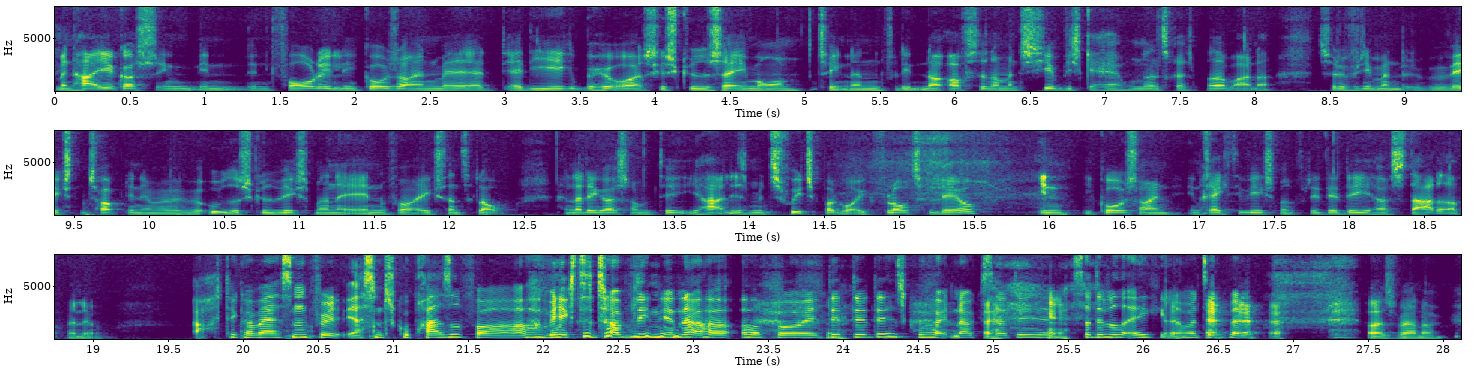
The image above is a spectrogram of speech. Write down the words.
Men har I ikke også en, en, en fordel i godsøjen med, at, at I ikke behøver at skal skyde sig i morgen til en eller anden? Fordi når, ofte, når man siger, at vi skal have 150 medarbejdere, så er det fordi, man vil vækste en toplinje, man vil ud og skyde virksomheden af inden for ikke antal år. Handler det ikke også om det? I har ligesom et sweet spot, hvor I kan få lov til at lave en, i godsøjen en rigtig virksomhed, fordi det er det, I har startet op med at lave. Oh, det kan være, at jeg, sådan, jeg sådan skulle presset for at vækste toplinjen, og, og få, det, det, det er sgu højt nok, så det, så det ved jeg ikke helt om at tilfælde. Også svært nok. Jeg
